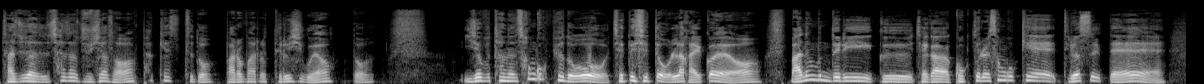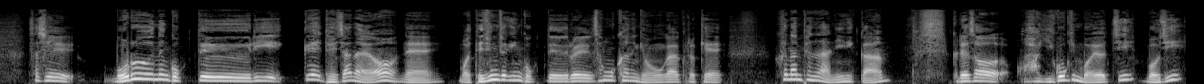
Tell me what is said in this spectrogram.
자주자주 찾아주셔서 팟캐스트도 바로바로 들으시고요. 또 이제부터는 선곡표도 제때제때 올라갈 거예요. 많은 분들이 그 제가 곡들을 선곡해 드렸을 때 사실 모르는 곡들이 꽤 되잖아요. 네. 뭐 대중적인 곡들을 선곡하는 경우가 그렇게 흔한 편은 아니니까. 그래서 아, 이 곡이 뭐였지? 뭐지?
